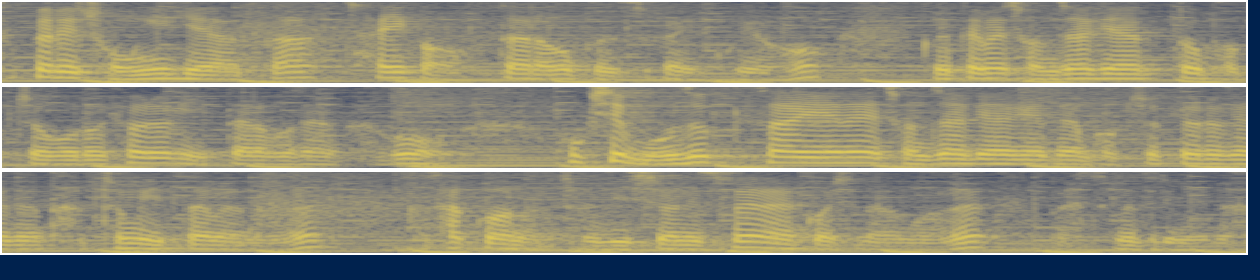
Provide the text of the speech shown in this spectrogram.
특별히 종이계약과 차이가 없다라고 볼 수가 있고요. 그렇기 때문에 전자계약도 법적으로 효력이 있다라고 생각하고 혹시 모두 사이의 전자계약에 대한 법적 효력에 대한 다툼이 있다면 그 사건은 저희 미션이 수행할 것이라는 것을 말씀을 드립니다.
